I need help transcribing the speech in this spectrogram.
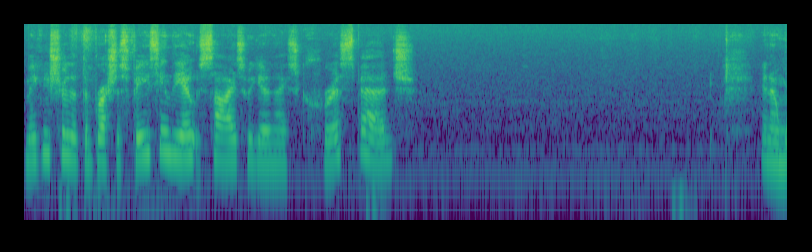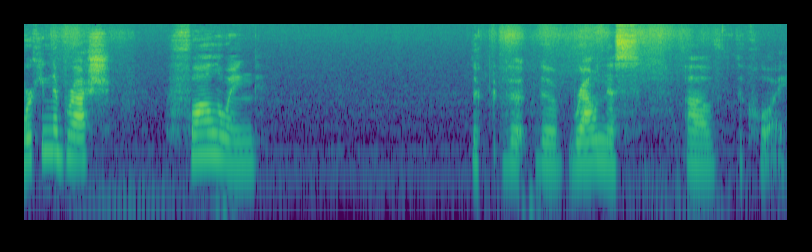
making sure that the brush is facing the outside so we get a nice crisp edge. And I'm working the brush following the, the, the roundness of the koi.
